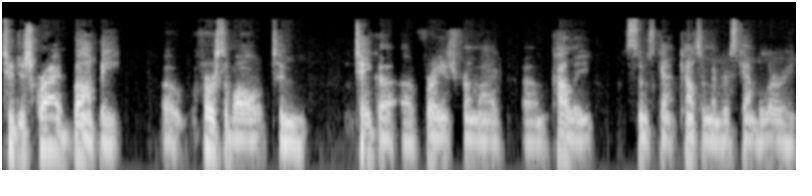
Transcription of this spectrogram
to describe bumpy, uh, first of all, to take a, a phrase from my um, colleague, council member Sgambelluri,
